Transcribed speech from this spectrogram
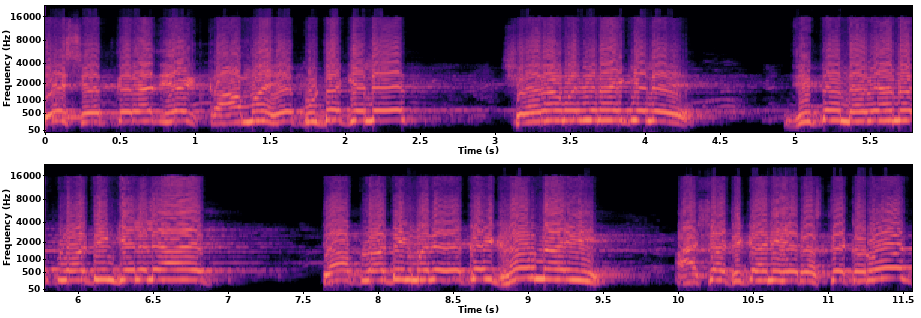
हे शेतकऱ्याचे हे काम हे कुठं केले शहरामध्ये नाही केले. जिथं नव्यानं प्लॉटिंग केलेले आहेत त्या प्लॉटिंगमध्ये एकही घर नाही. अशा ठिकाणी हे रस्ते करून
